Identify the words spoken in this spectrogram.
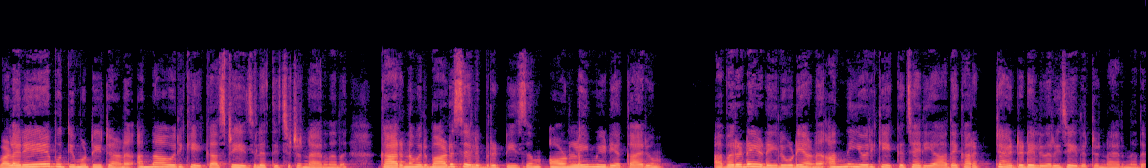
വളരെ ബുദ്ധിമുട്ടിയിട്ടാണ് അന്ന് ആ ഒരു കേക്ക് ആ സ്റ്റേജിൽ എത്തിച്ചിട്ടുണ്ടായിരുന്നത്. കാരണം ഒരുപാട് സെലിബ്രിറ്റീസും ഓൺലൈൻ മീഡിയക്കാരും അവരുടെ ഇടയിലൂടെയാണ് അന്ന് ഈ ഒരു കേക്ക് ചരിയാതെ കറക്റ്റായിട്ട് ഡെലിവറി ചെയ്തിട്ടുണ്ടായിരുന്നത്.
